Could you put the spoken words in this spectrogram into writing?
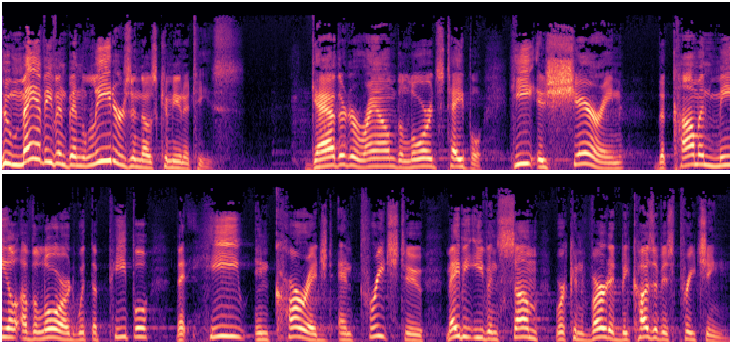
who may have even been leaders in those communities, gathered around the Lord's table. He is sharing the common meal of the Lord with the people that he encouraged and preached to. Maybe even some were converted because of his preaching.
